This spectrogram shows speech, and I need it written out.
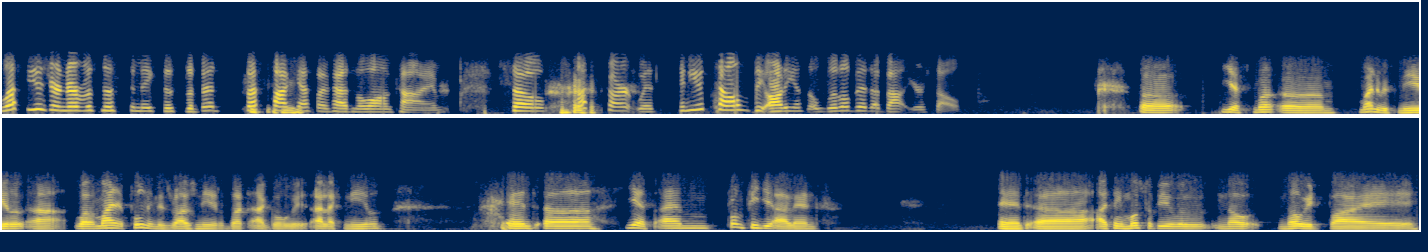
let's use your nervousness to make this the best, best podcast I've had in a long time. So let's start with can you tell the audience a little bit about yourself? Uh, yes, my um, my name is Neil. Uh, well, my full name is Rajneel, but I go with I like Neil. And uh, yes, I'm from Fiji Islands, and uh, I think most of you will know know it by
